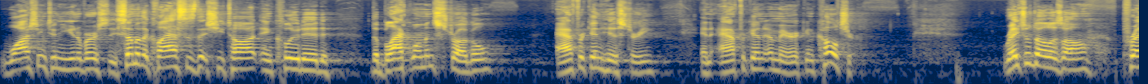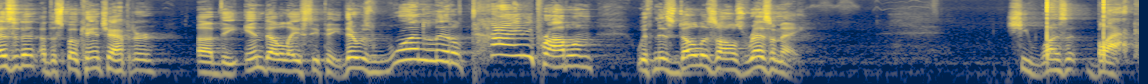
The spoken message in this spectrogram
Washington University. Some of the classes that she taught included the black woman's struggle, African history, and African American culture. Rachel Dolezal, president of the Spokane chapter of the NAACP. There was one little tiny problem with Ms. Dolezal's resume. She wasn't black.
